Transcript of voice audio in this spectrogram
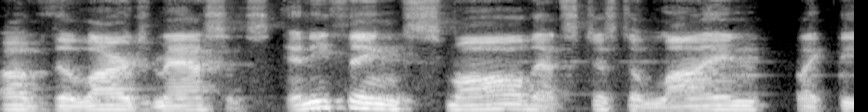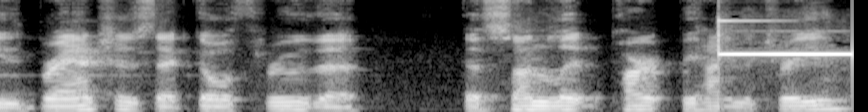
of the large masses. Anything small that's just a line, like these branches that go through the the sunlit part behind the tree,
